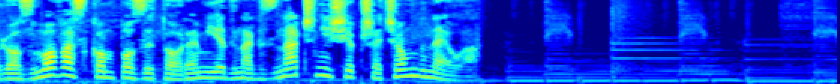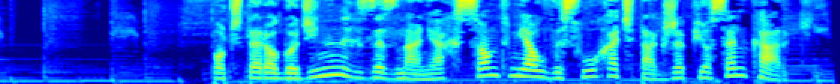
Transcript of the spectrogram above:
Rozmowa z kompozytorem jednak znacznie się przeciągnęła. Po czterogodzinnych zeznaniach sąd miał wysłuchać także piosenkarki.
